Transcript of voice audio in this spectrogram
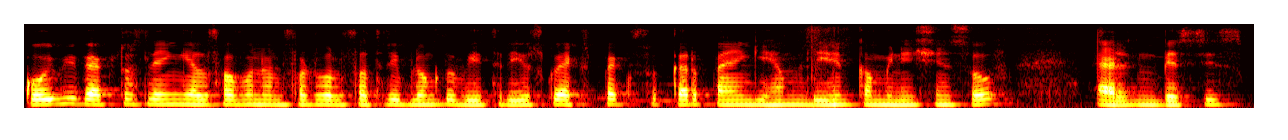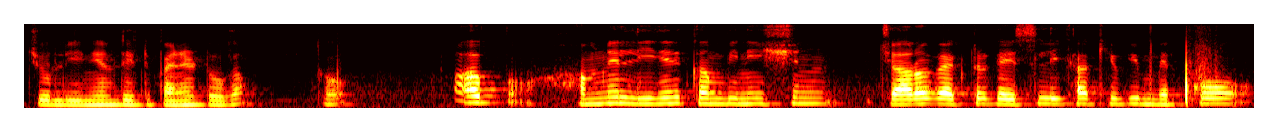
कोई भी वैक्टर्स लेंगे alpha one alpha two alpha three belong to B three उसको एक्सपेक्ट कर पाएँगे हम linear combination of L basis जो लीनियरली डिपेंडेंट होगा। तो अब हमने लीनियर कम्बिनेशन चारों वैक्टर का इसलिए लिखा क्योंकि मेरे को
